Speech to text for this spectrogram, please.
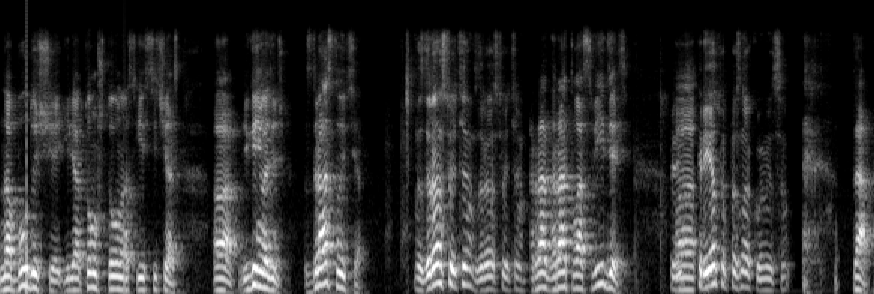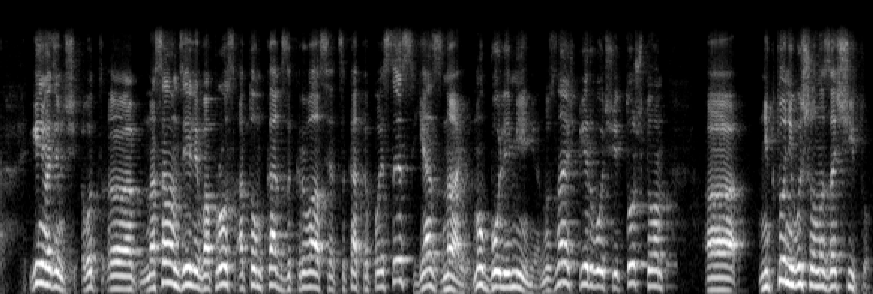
на будущее или о том, что у нас есть сейчас. Евгений Владимирович, Здравствуйте. Здравствуйте, здравствуйте. Рад, рад вас видеть. А, приятно познакомиться. Да. Евгений Владимирович, вот э, на самом деле вопрос о том, как закрывался ЦК КПСС, я знаю, ну более-менее. Но знаю в первую очередь то, что э, никто не вышел на защиту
